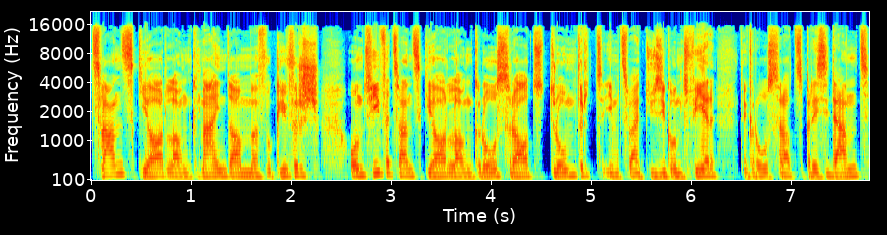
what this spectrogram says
20 Jahre lang Gemeindamme von Güversch und 25 Jahre lang Grossrat, darunter im 2004 der Grossratspräsident.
